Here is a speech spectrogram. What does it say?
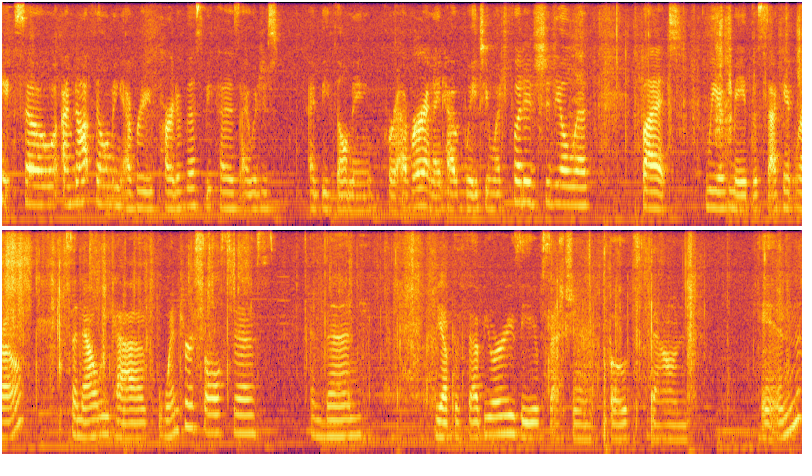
Right, so I'm not filming every part of this because I would just, I'd be filming forever and I'd have way too much footage to deal with, but we have made the second row. So now we have winter solstice and then we have the February's Eve section both bound in.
